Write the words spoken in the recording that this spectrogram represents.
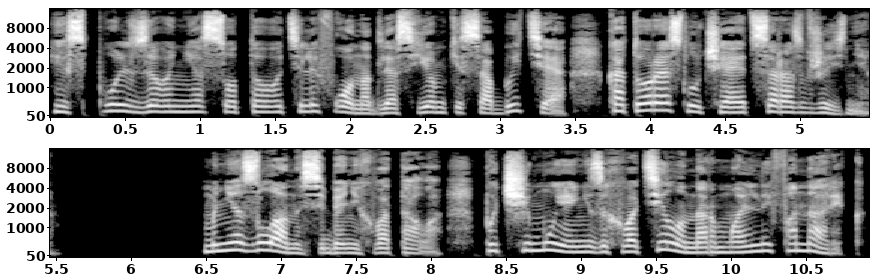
использования сотового телефона для съемки события, которое случается раз в жизни. Мне зла на себя не хватало. Почему я не захватила нормальный фонарик?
